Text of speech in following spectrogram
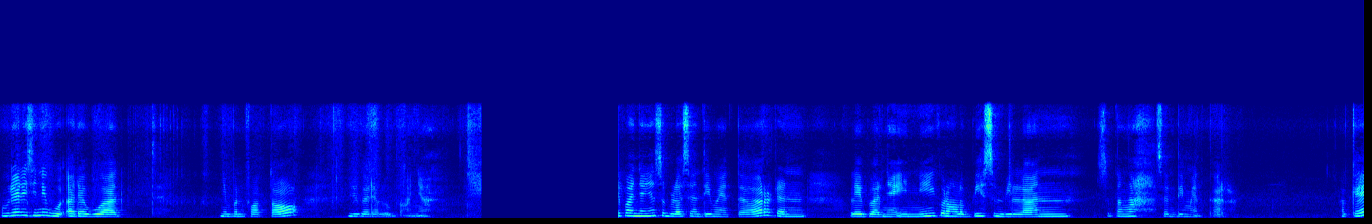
kemudian di sini ada buat nyimpen foto juga ada lubangnya. Ini panjangnya 11 cm dan lebarnya ini kurang lebih 9 setengah cm oke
